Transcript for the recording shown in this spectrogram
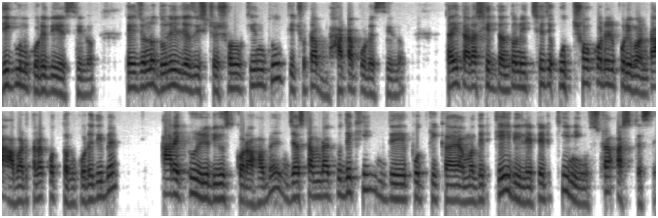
দ্বিগুণ করে দিয়েছিল। এই জন্য দলিল রেজিস্ট্রেশন কিন্তু কিছুটা ভাটা পড়েছিল। তাই তারা সিদ্ধান্ত নিচ্ছে যে উৎস করের পরিমাণটা আবার তারা কর্তন করে দিবে। আর একটু রিডিউস করা হবে। জাস্ট আমরা একটু দেখি যে পত্রিকায় আমাদের এই রিলেটেড কি নিউজটা আসতেছে।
